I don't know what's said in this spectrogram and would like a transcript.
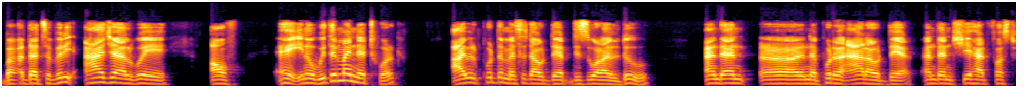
but that's a very agile way of hey you know within my network i will put the message out there this is what i will do and then uh, and I put an ad out there and then she had first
